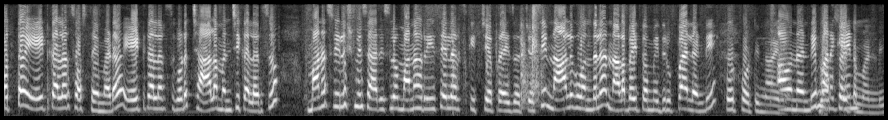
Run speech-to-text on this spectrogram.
మొత్తం ఎయిట్ కలర్స్ వస్తాయి మేడం. ఎయిట్ కలర్స్ కూడా చాలా మంచి కలర్స్ మన శ్రీలక్ష్మి శారీస్లో మనం రీసేలర్స్కి ఇచ్చే ప్రైస్ వచ్చేసి నాలుగు వందల నలభై తొమ్మిది రూపాయలండి. ఫోర్ ఫార్టీ నైన్ అవునండి మనకి అండి.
